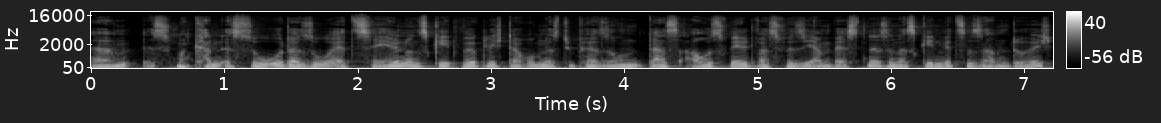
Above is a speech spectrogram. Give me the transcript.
ähm, es, man kann es so oder so erzählen und es geht wirklich darum, dass die Person das auswählt, was für sie am besten ist und das gehen wir zusammen durch.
